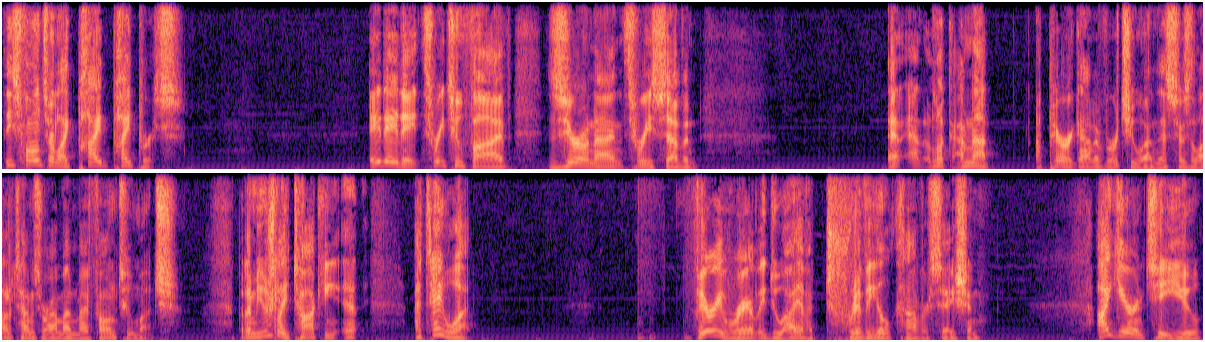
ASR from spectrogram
these phones are like Pied Pipers. 888-325-0937. And, and look, I'm not a paragon of virtue on this. There's a lot of times where I'm on my phone too much. But I'm usually talking. I tell you what, very rarely do I have a trivial conversation. I guarantee you,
